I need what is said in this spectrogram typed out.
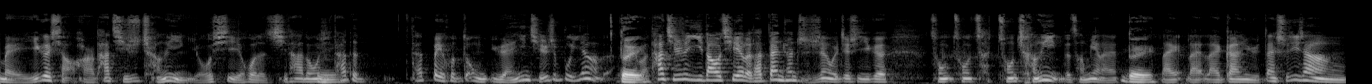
每一个小孩他其实成瘾游戏或者其他东西，他的他背后的动原因其实是不一样的，对吧？他其实一刀切了，他单纯只是认为这是一个从从从成瘾的层面来对来来来干预，但实际上，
